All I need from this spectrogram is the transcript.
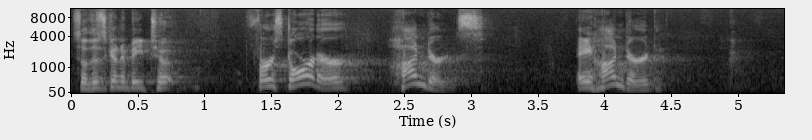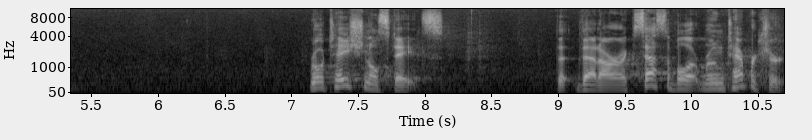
So there's going to be two, first order hundreds, a hundred rotational states that, that are accessible at room temperature.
